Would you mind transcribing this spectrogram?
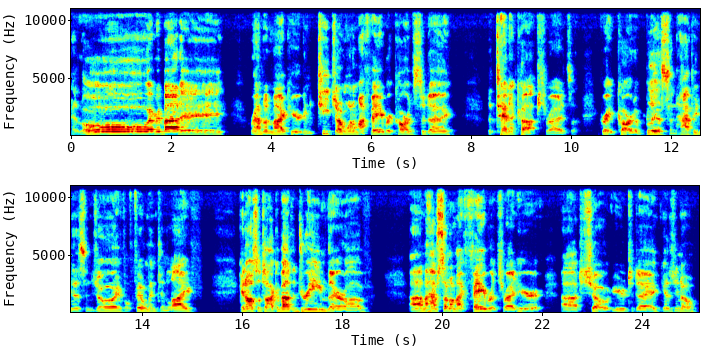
Hello, everybody. Ramblin' Mike here, going to teach on one of my favorite cards today, the Ten of Cups, right? It's a great card of bliss and happiness and joy, fulfillment in life. Can also talk about the dream thereof. Um, I have some of my favorites right here uh, to show you today because, you know,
